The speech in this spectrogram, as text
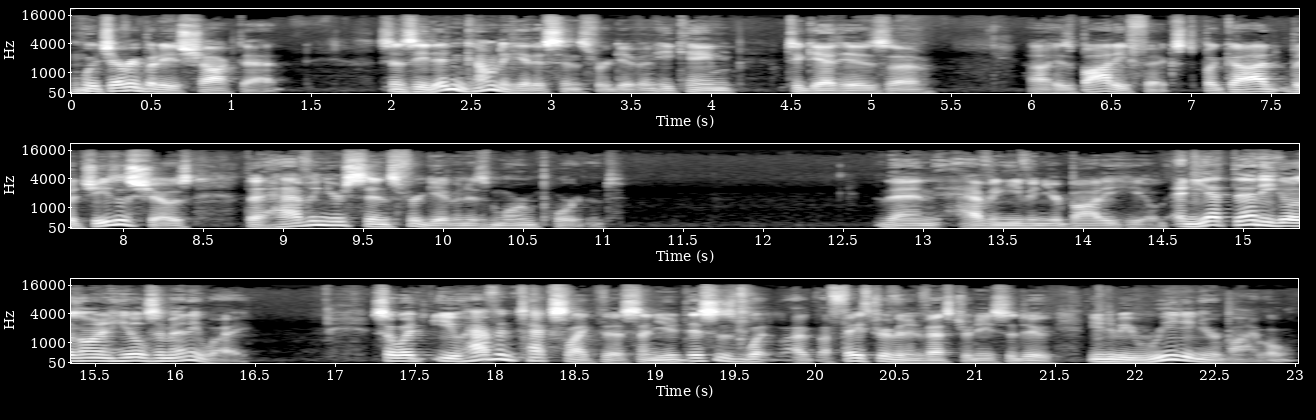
which everybody is shocked at. Since he didn't come to get his sins forgiven, he came to get his, uh, uh, his body fixed. But God, but Jesus shows that having your sins forgiven is more important. than having even your body healed. And yet then he goes on and heals him anyway. So what you have in texts like this, and you, this is what a faith-driven investor needs to do. You need to be reading your Bible,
